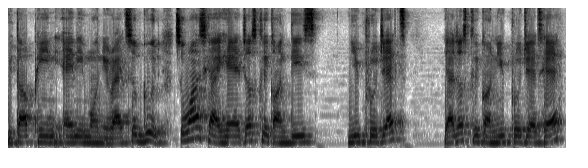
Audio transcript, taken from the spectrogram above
without paying any money right? So good. So once you are here just click on this new project. Yeah just click on new project here.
